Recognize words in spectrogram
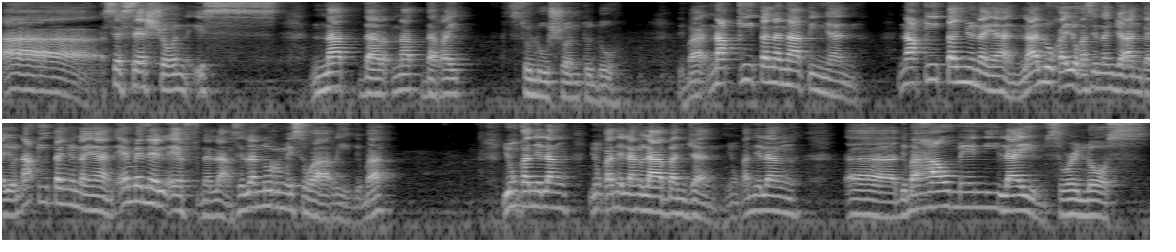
ah, secession is not the not the right solution to do. 'Di ba? Nakita na natin 'yan. Nakita nyo na yan. Lalo kayo kasi nandiyan kayo. Nakita nyo na yan. MNLF na lang. Sila Nur Miswari, di ba? Yung kanilang yung kanilang laban diyan, yung kanilang ah, 'di ba how many lives were lost?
